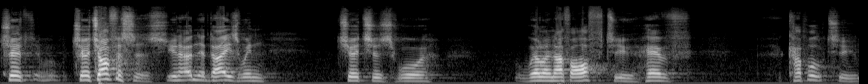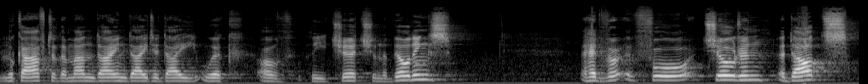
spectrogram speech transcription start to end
church, church officers, you know, in the days when churches were well enough off to have couple to look after the mundane day to day work of the church and the buildings. They had four children, adults,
